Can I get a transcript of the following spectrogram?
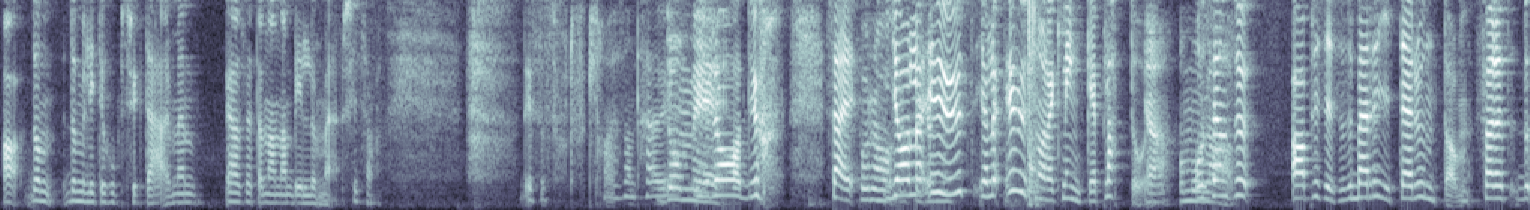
ja de, de är lite ihoptryckta här men jag har sett en annan bild om det. Shit samma. Det är så svårt att förklara sånt här De i är- radio. Så här, radio jag, la ut, jag la ut några klinkerplattor. Ja, och måla sen så, ja precis, och så bara ritade jag runt dem. För att då,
